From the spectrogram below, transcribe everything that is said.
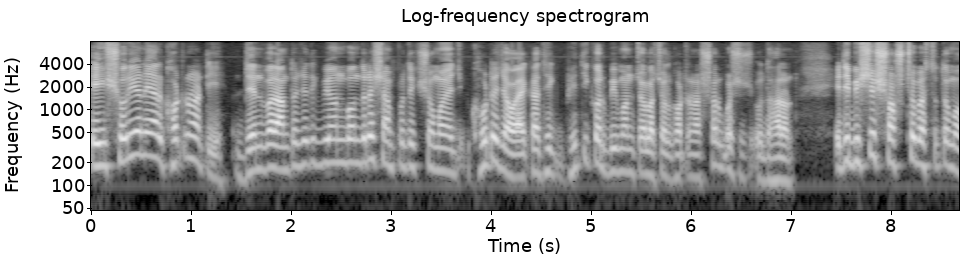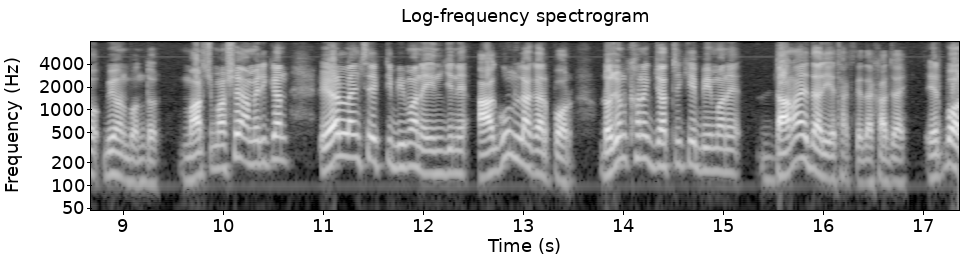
এই সরিয়ে নেয়ার ঘটনাটি ডেনভার আন্তর্জাতিক বিমানবন্দরে সাম্প্রতিক সময়ে ঘটে যাওয়া একাধিক ভীতিকর বিমান চলাচল ঘটনার সর্বশেষ উদাহরণ। এটি বিশ্বের ষষ্ঠ ব্যস্ততম বিমানবন্দর। মার্চ মাসে আমেরিকান এয়ারলাইন্সের একটি বিমানে ইঞ্জিনে আগুন লাগার পর ডজনখানেক যাত্রীকে বিমানে ডানায় দাঁড়িয়ে থাকতে দেখা যায়। এরপর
